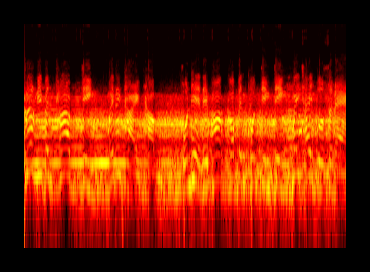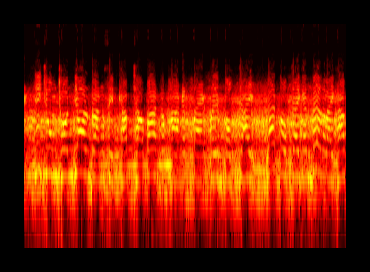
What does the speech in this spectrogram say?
เรื่องนี้เป็นภาพจริงไม่ได้ถ่าย นที่เห็นในภาพก็เป็นคนจริง ๆ ไม่ใช่ตัวแสดง ที่ชุมชนย่านรังสิตครับ ชาวบ้านก็พากันแตกตื่นตกใจ และตกใจกันเรื่องอะไรครับ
